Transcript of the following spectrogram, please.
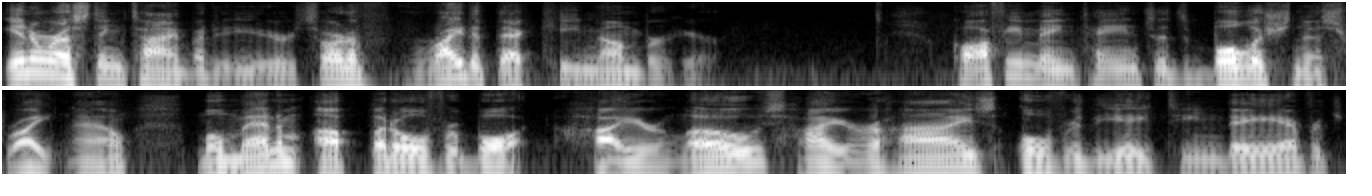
interesting time, but you're sort of right at that key number here. Coffee maintains its bullishness right now. Momentum up but overbought. Higher lows, higher highs over the 18 day average.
